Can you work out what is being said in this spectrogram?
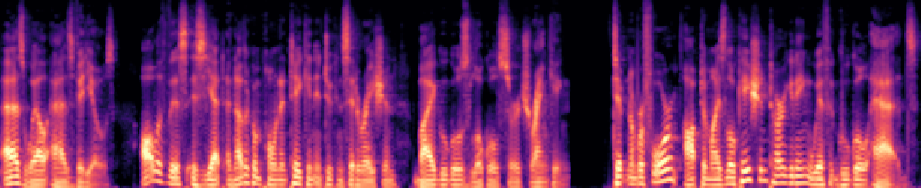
as well as videos. All of this is yet another component taken into consideration by Google's local search ranking. Tip number four optimize location targeting with Google Ads.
